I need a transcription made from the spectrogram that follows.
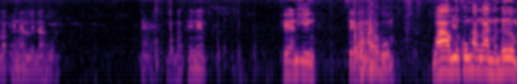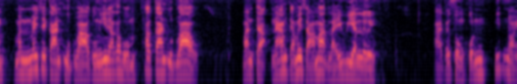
น็อตให้แน่นเลยนะครับผมอะหมุนน็อตให้แน่นแค่อันนี้เองเสร็จแล้วนะครับผมวาล์วยังคงทำงานเหมือนเดิม มันไม่ใช่การอุดวาล์วตรงนี้นะครับผม ถ้าการอุดวาล์ว มันจะน้ำจะไม่สามารถไหลเวียนเลย อาจจะส่งผลนิดหน่อย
